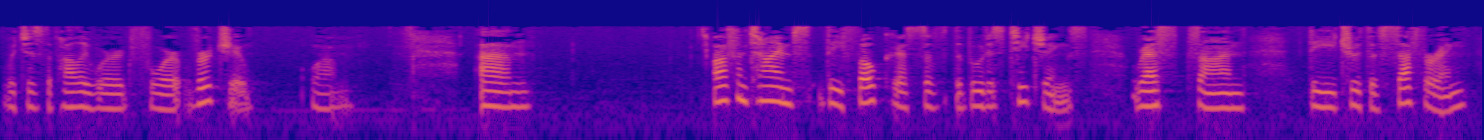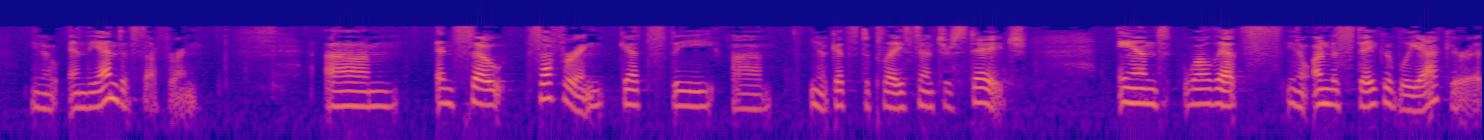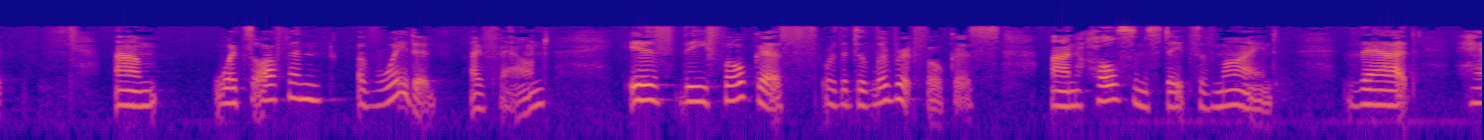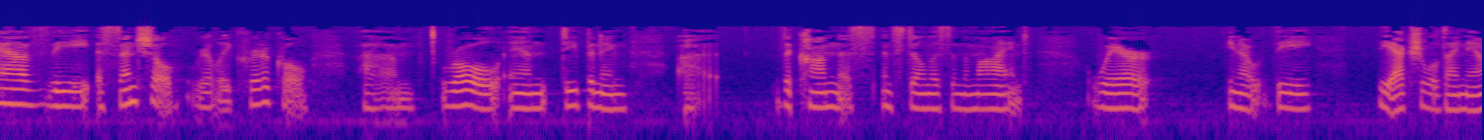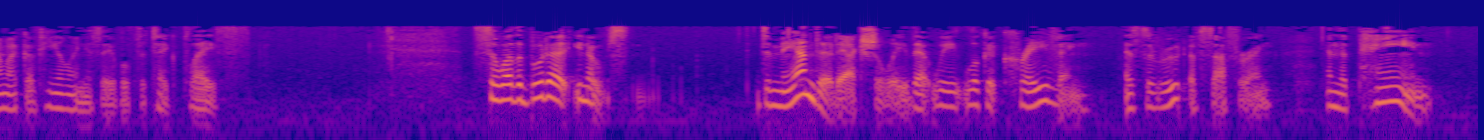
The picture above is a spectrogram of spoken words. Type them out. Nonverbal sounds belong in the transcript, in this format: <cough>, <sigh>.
which is the Pali word for virtue. Um, um, oftentimes, the focus of the Buddha's teachings rests on the truth of suffering, you know, and the end of suffering. Um, and so, suffering gets the, uh, you know, gets to play center stage. And while that's, you know, unmistakably accurate, um, what's often avoided, I've found, is the focus or the deliberate focus on wholesome states of mind that have the essential, really critical um, role in deepening uh, the calmness and stillness in the mind where, you know, the, the actual dynamic of healing is able to take place. So while the Buddha, you know, demanded actually that we look at craving as the root of suffering and the pain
